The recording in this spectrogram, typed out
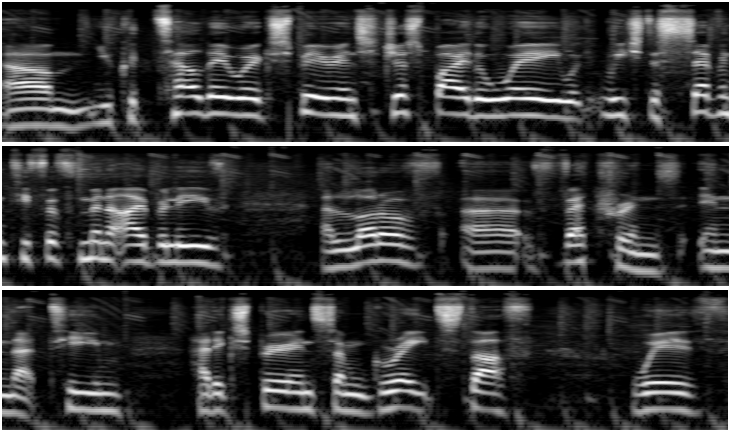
Um, you could tell they were experienced just by the way we reached the 75th minute, I believe. A lot of uh, veterans in that team had experienced some great stuff with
